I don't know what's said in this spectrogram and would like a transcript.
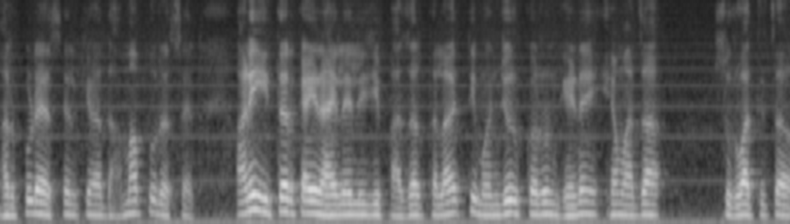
हरपुडे असेल किंवा धामापूर असेल आणि इतर काही राहिलेली जी पाझर तलाव आहेत ती मंजूर करून घेणे हे माझा सुरुवातीचं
